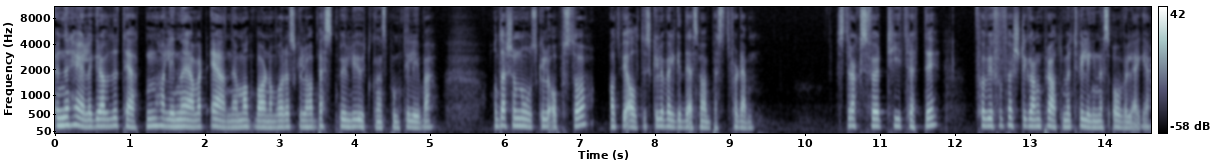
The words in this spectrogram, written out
Under hele graviditeten har Linn og jeg vært enige om at barna våre skulle ha best mulig utgangspunkt i livet, og dersom noe skulle oppstå, at vi alltid skulle velge det som er best for dem. Straks før 10.30 får vi for første gang prate med tvillingenes overlege.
